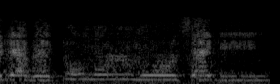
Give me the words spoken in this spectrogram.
كَذَّبْتُمُ الْمُرْسَلِينَ.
